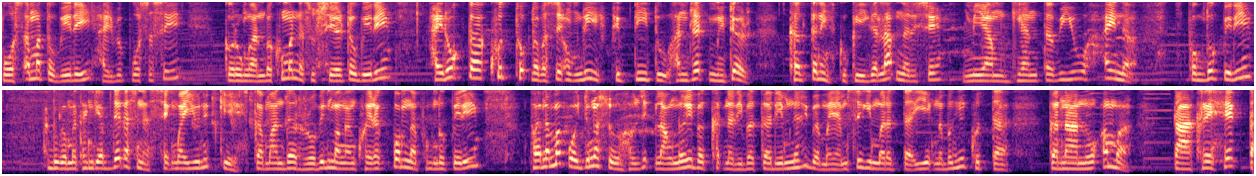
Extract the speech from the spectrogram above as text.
post तौब पोस्ट से कुरुगानब खुम सेयर तौर हईरोक्त खुद थोनबसे only fifty to hundred metre खतनी कुकीग लापनरीसे मैं गियान तबू है फोदी अग की अपडेट सेगमा यूनिट की कमांडर रोबिन मंगान खैरपोम फोदी फनमु हजिक लाव खत्व करीब मैम से मरक्त येनबी खुद कनानो ताख्रे हेक्ट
